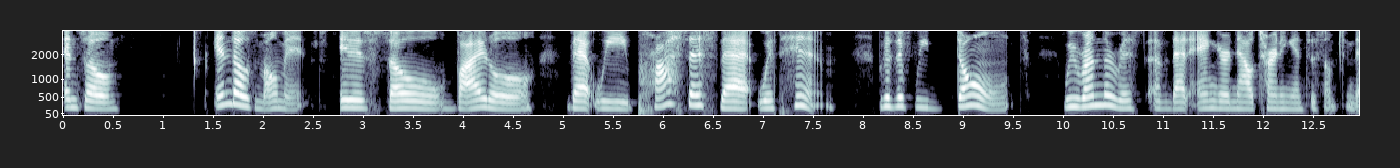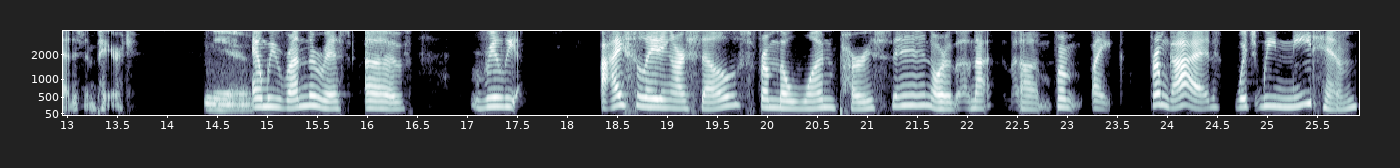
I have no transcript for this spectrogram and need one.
And so, in those moments, it is so vital that we process that with him, because if we don't, we run the risk of that anger now turning into something that is impaired. Yeah. And we run the risk of really isolating ourselves from the one person or the, not um, from like from God, which we need him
